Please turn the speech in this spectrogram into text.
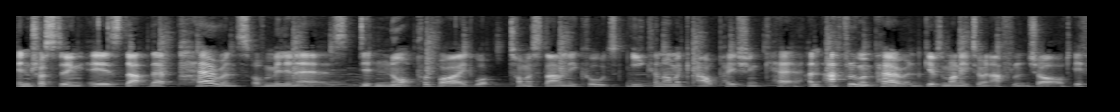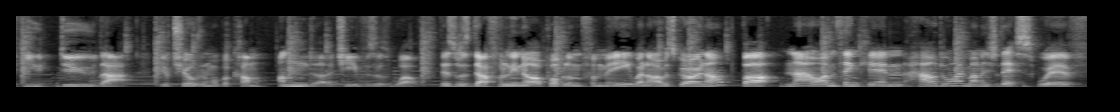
interesting is that their parents of millionaires did not provide what Thomas Stanley calls economic outpatient care. An affluent parent gives money to an affluent child. If you do that, your children will become underachievers as well. This was definitely not a problem for me when I was growing up, but now I'm thinking, how do I manage this with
